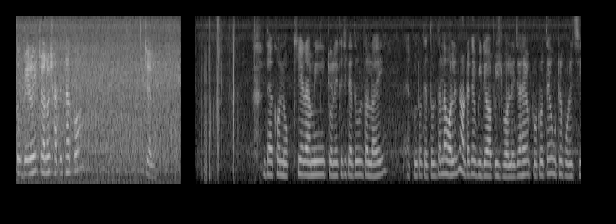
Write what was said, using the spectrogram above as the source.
তো বেরোই, চলো সাথে থাকো। চলো। দেখো লক্ষ্মী আর আমি চলে গেছি তেঁতুলতলায়। এখন তো তেঁতুলতলা বলে না, ওটাকে বিডিও অফিস বলে। যাই হোক টোটোতে উঠে পড়েছি।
